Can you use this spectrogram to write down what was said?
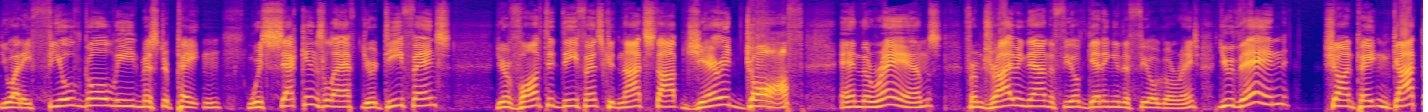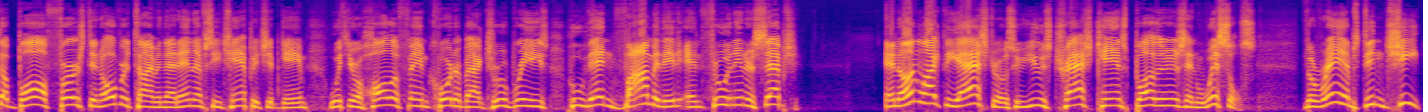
You had a field goal lead, Mr. Payton, with seconds left. Your defense your vaunted defense could not stop Jared Goff and the Rams from driving down the field, getting into field goal range. You then, Sean Payton, got the ball first in overtime in that NFC championship game with your Hall of Fame quarterback, Drew Brees, who then vomited and threw an interception. And unlike the Astros, who used trash cans, buzzers, and whistles, the Rams didn't cheat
